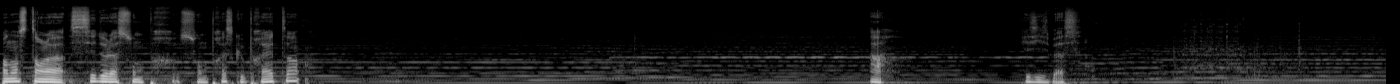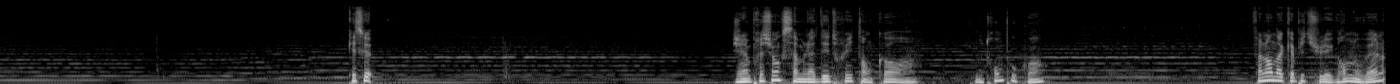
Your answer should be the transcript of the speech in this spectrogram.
Pendant ce temps-là, ces deux-là sont, presque prêtes. Ah. Qu'est-ce qui se passe? Qu'est-ce que... J'ai l'impression que ça me l'a détruite encore. Hein. Trompe ou quoi Finlande a capitulé, grande nouvelle.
